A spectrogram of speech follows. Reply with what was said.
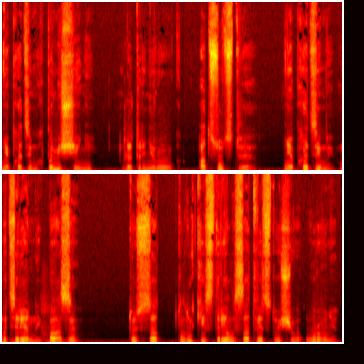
необходимых помещений для тренировок, отсутствие необходимой материальной базы, то есть луки и стрелы соответствующего уровня.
